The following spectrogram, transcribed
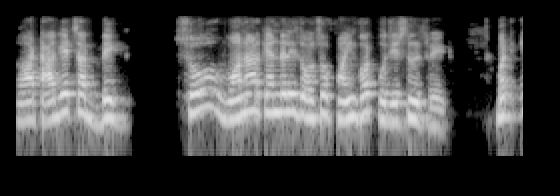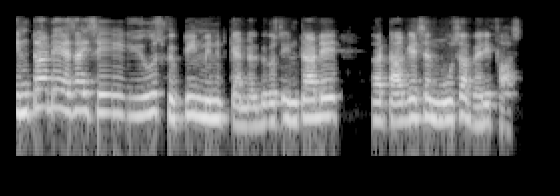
Our targets are big. So one hour candle is also fine for positional trade. But intraday, as I say, use 15 minute candle because intraday uh, targets and moves are very fast.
